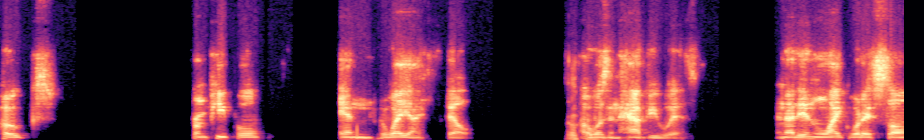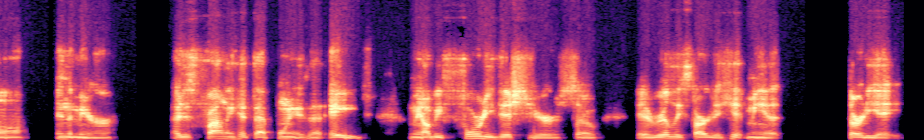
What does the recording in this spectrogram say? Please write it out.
pokes from people and the way I felt okay. I wasn't happy with. And I didn't like what I saw in the mirror. I just finally hit that point at that age. I mean, I'll be 40 this year, so it really started to hit me at 38.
